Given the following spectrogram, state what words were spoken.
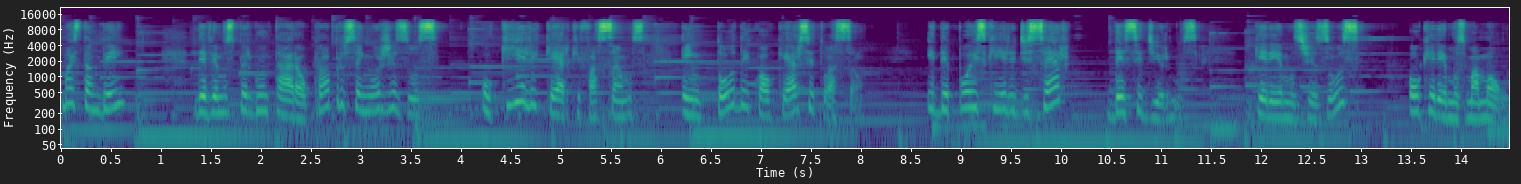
Mas também devemos perguntar ao próprio Senhor Jesus o que ele quer que façamos em toda e qualquer situação. E depois que ele disser, decidirmos: queremos Jesus ou queremos Mamon?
